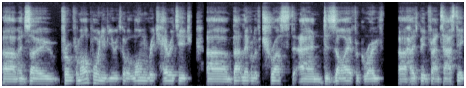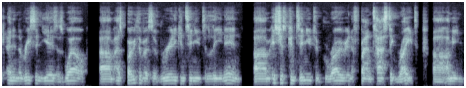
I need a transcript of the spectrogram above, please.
Um, and so, from from our point of view, it's got a long, rich heritage. Um, that level of trust and desire for growth uh, has been fantastic. And in the recent years as well, um, as both of us have really continued to lean in. Um, it's just continued to grow in a fantastic rate. Uh, I mean,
